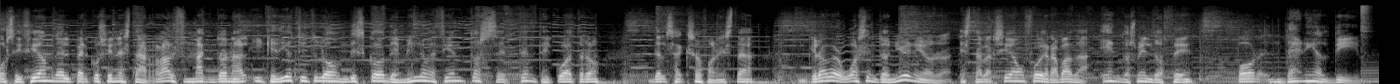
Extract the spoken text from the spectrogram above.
composición del percusionista Ralph McDonald y que dio título a un disco de 1974 del saxofonista Grover Washington Jr. Esta versión fue grabada en 2012 por Daniel Deeb.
